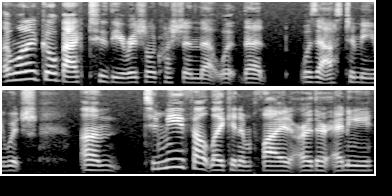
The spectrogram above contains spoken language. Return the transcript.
I want to go back to the original question that w- that was asked to me which um to me felt like it implied are there any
